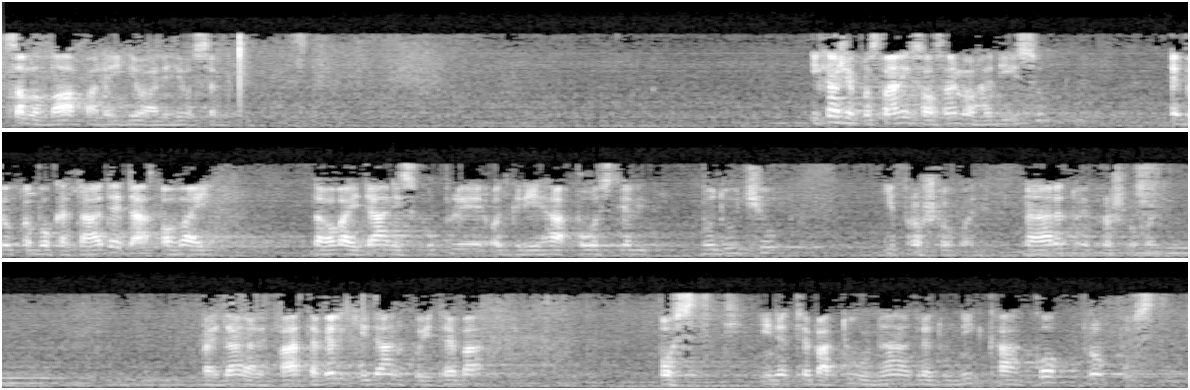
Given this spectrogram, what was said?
sallallahu alaihi wa alaihi wa sallam. I kaže poslanik, sa alaihi u hadisu, Ebu, Ebu Katade da ovaj, da ovaj dan iskupljuje od grijeha postjeli buduću i prošlu godinu. Narednu i prošlu godinu. Pa je dan Arefata veliki dan koji treba postiti. I ne treba tu nagradu nikako propustiti.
